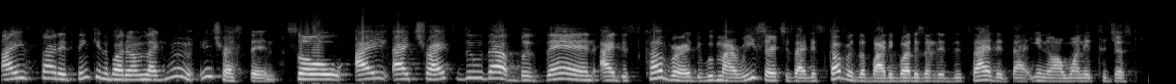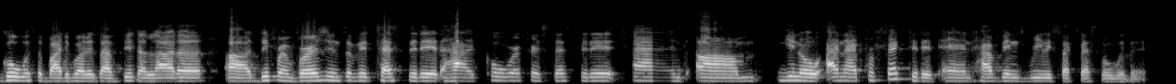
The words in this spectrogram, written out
I started thinking about it. I'm like, hmm, interesting. So I, I tried to do that, but then I discovered with my researches, I discovered the body butters and I decided that, you know, I wanted to just go with the body butters. I've did a lot of uh, different versions of it, tested it, had coworkers tested it. And um, you know, and I perfected it and have been really successful with it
